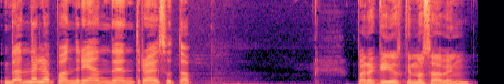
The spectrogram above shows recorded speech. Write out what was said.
¿Dónde lo pondrían dentro de su top? Para aquellos que no saben,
